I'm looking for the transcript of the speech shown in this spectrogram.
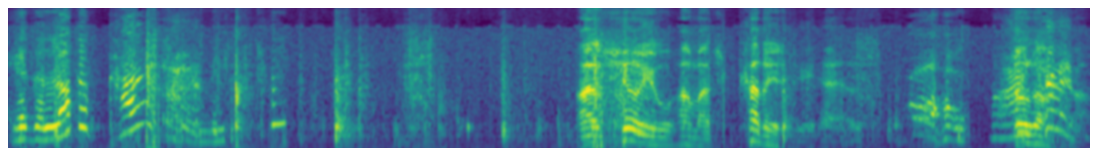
He has a lot of courage for a minstrel. I'll show you how much courage he has. Oh, I'll Hold on, kill him. Charles.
